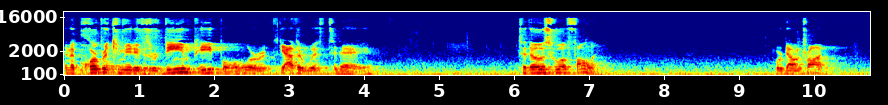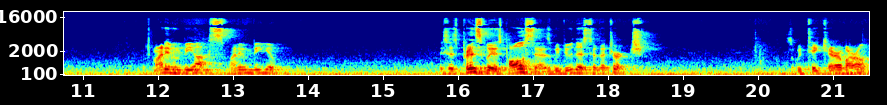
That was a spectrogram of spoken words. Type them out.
And the corporate community of his redeemed people who are gathered with today to those who have fallen, who are downtrodden, which might even be us, might even be you. He says, principally, as Paul says, we do this to the church. We take care of our own.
